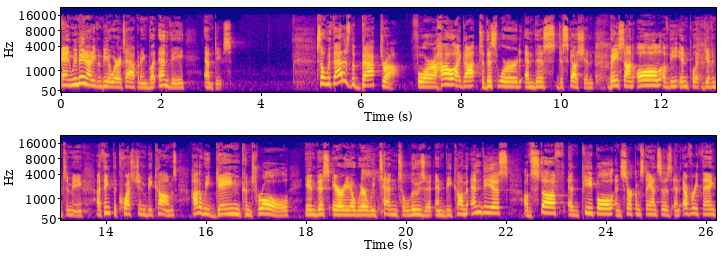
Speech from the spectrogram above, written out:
And we may not even be aware it's happening, but envy empties. So, with that as the backdrop for how I got to this word and this discussion, based on all of the input given to me, I think the question becomes how do we gain control in this area where we tend to lose it and become envious of stuff and people and circumstances and everything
